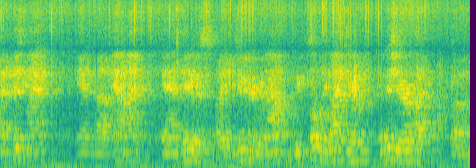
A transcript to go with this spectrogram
At Disneyland in uh, Anaheim, and Dave is a junior here now. We sold him last year, and this year I uh,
